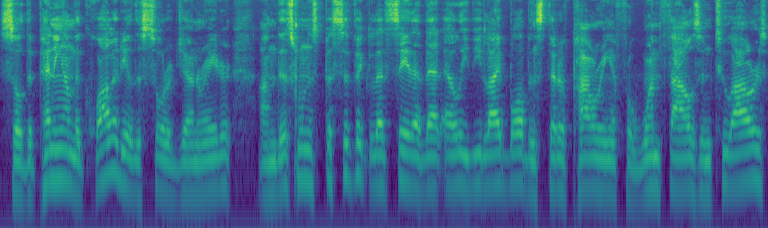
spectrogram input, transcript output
So depending on the quality of the solar generator, on this one specific, let's say that that LED light bulb, instead of powering it for 1,002 hours,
